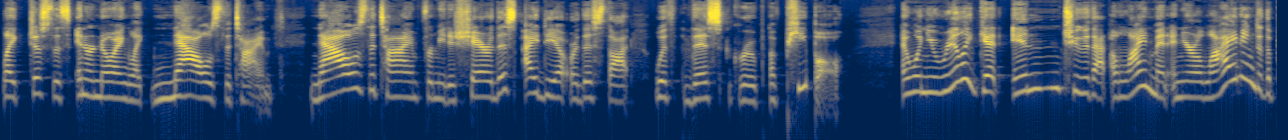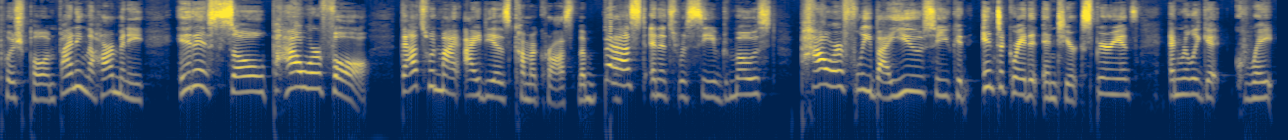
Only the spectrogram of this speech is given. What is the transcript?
like just this inner knowing, like now's the time. Now's the time for me to share this idea or this thought with this group of people. And when you really get into that alignment and you're aligning to the push pull and finding the harmony, it is so powerful. That's when my ideas come across the best and it's received most powerfully by you so you can integrate it into your experience and really get great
